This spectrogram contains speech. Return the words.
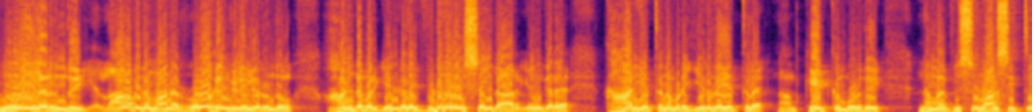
நோயிலிருந்து எல்லா விதமான ரோகங்களில் இருந்தும் ஆண்டவர் எங்களை விடுதலை செய்தார் என்கிற காரியத்தை நம்முடைய இருதயத்தில் நாம் கேட்கும் பொழுது நம்ம விசுவாசித்து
